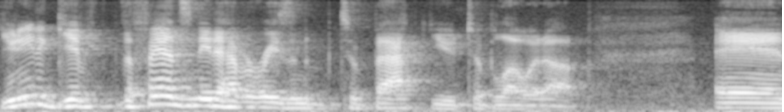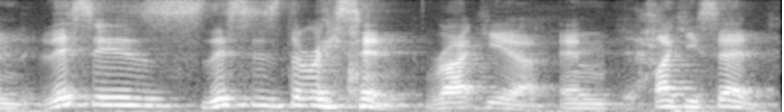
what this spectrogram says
you need to give the fans need to have a reason to back you to blow it up. And this is this is the reason right here. And like you said,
